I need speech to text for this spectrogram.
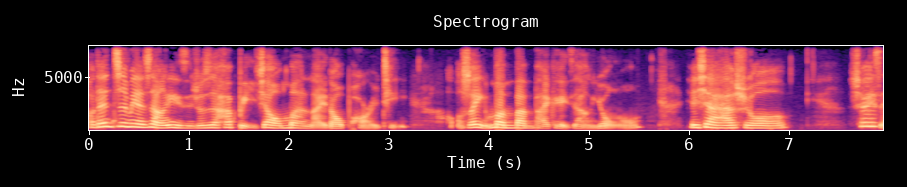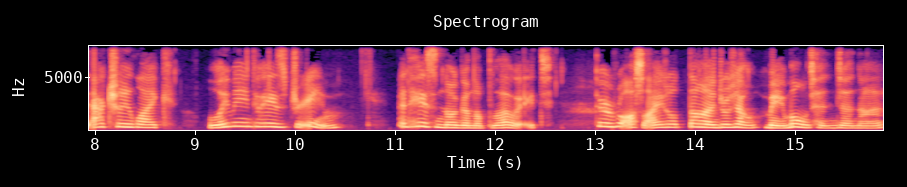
哦，但字面上意思就是她比较慢来到 party。好，所以慢半拍可以这样用哦。接下来他说，So he's actually like living into his dream, and he's not gonna blow it。对 Ross 来说，当然就像美梦成真啊。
